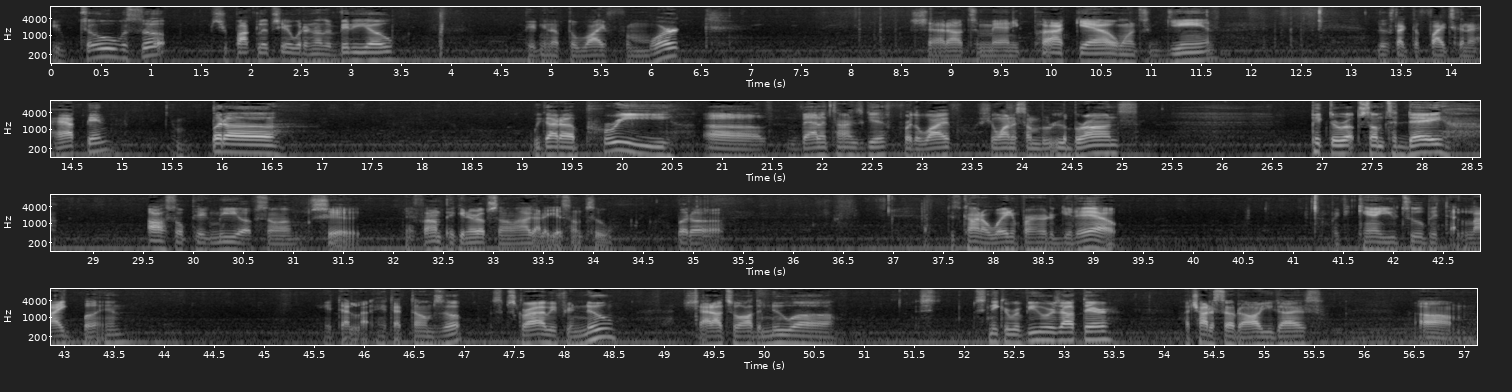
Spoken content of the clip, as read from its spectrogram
YouTube, what's up? It's Shoepocalypse here with another video. Picking up the wife from work. Shout out to Manny Pacquiao once again. Looks like the fight's gonna happen. But uh we got a pre uh Valentine's gift for the wife. She wanted some LeBrons. Picked her up some today also pick me up some. Shit. If I'm picking her up some, I gotta get some too. But uh just kinda waiting for her to get out. But if you can YouTube, hit that like button. Hit that like, hit that thumbs up. Subscribe if you're new. Shout out to all the new uh sneaker reviewers out there. I try to sell to all you guys. Um,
